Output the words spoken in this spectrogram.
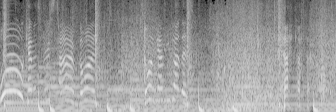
Woo, Kevin's first time. Go on. Go on, Kevin, you got this.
